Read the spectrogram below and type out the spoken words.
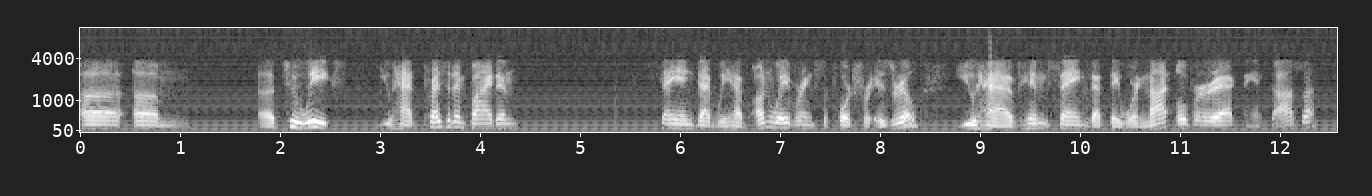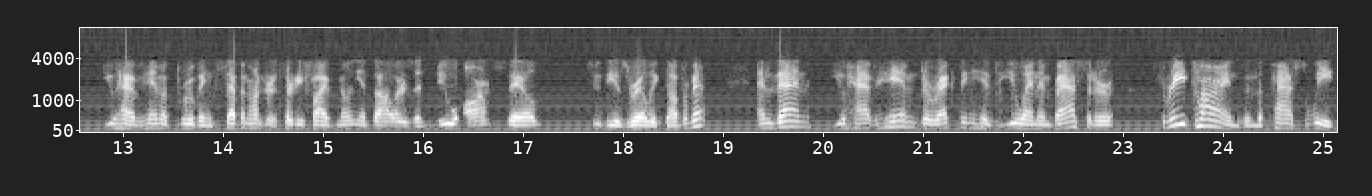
uh, um, uh, two weeks, you had President Biden saying that we have unwavering support for Israel. You have him saying that they were not overreacting in Gaza. You have him approving $735 million in new arms sales to the Israeli government. And then you have him directing his UN ambassador three times in the past week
